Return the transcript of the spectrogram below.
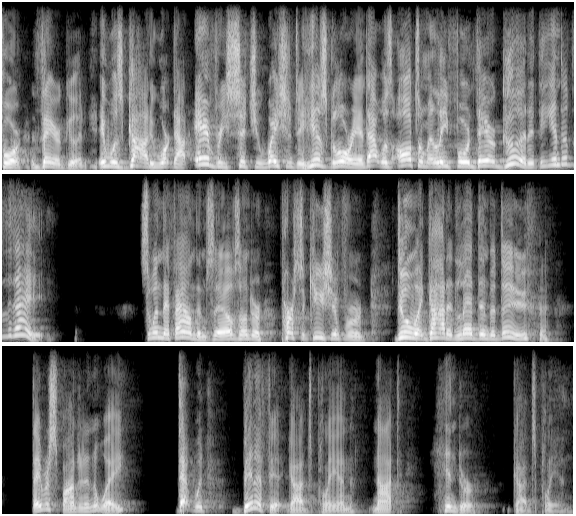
for their good. It was God who worked out every situation to his glory, and that was ultimately for their good at the end of the day. So when they found themselves under persecution for doing what God had led them to do, they responded in a way that would benefit God's plan, not hinder God's plan.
